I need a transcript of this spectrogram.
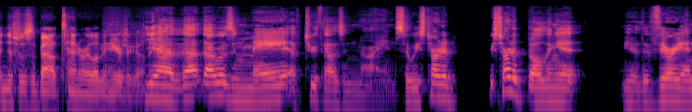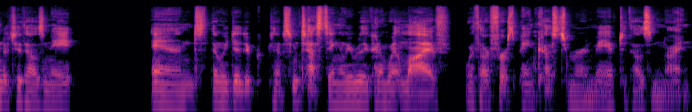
And this was about 10 or 11 years ago. Yeah, that that was in May of 2009. So we started we started building it, you know, the very end of 2008, and then we did some testing, and we really kind of went live with our first paying customer in May of 2009.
